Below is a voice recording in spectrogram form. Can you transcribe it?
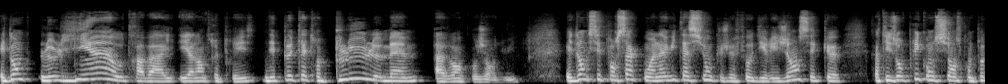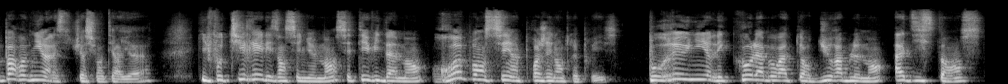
Et donc, le lien au travail et à l'entreprise n'est peut-être plus le même avant qu'aujourd'hui. Et donc, c'est pour ça que moi, l'invitation que je fais aux dirigeants, c'est que quand ils ont pris conscience qu'on ne peut pas revenir à la situation antérieure, qu'il faut tirer les enseignements, c'est évidemment repenser un projet d'entreprise pour réunir les collaborateurs durablement à distance,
